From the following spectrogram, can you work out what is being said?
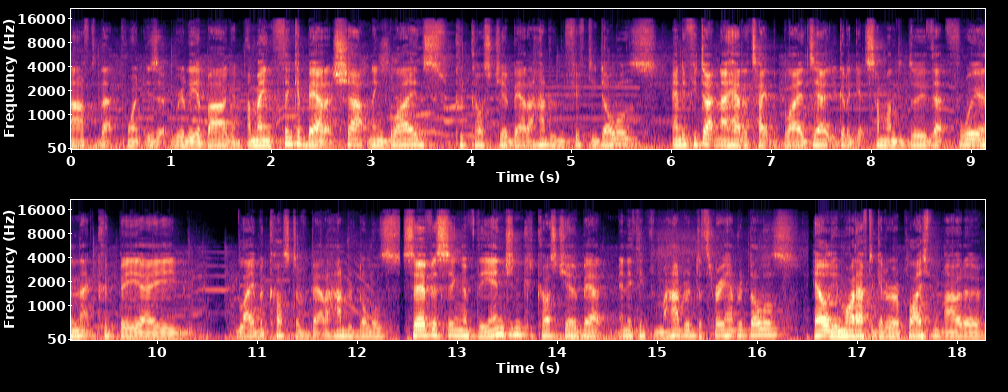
after that point, is it really a bargain? I mean, think about it. Sharpening blades could cost you about $150. And if you don't know how to take the blades out, you've got to get someone to do that for you, and that could be a labour cost of about $100. Servicing of the engine could cost you about anything from 100 to $300. Hell, you might have to get a replacement motor,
